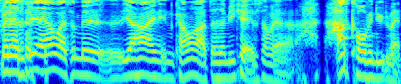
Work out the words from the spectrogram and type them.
Men altså, det er jo altså med... Jeg har en, en kammerat, der hedder Michael, som er hardcore vinylmand.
